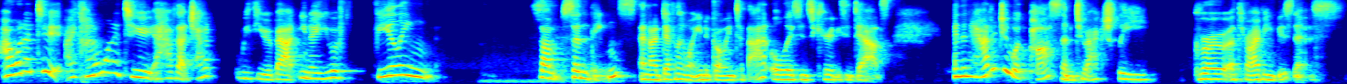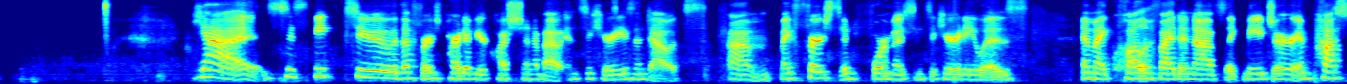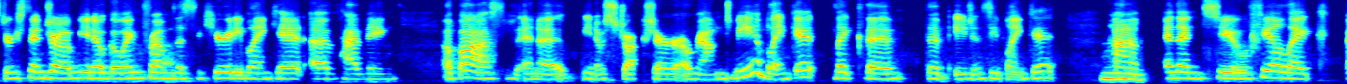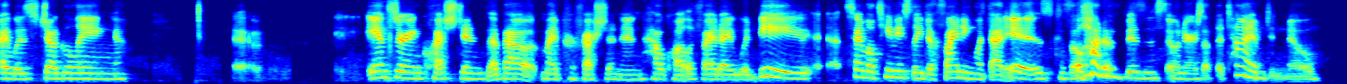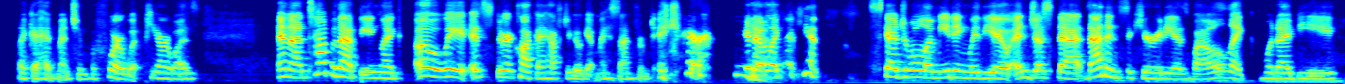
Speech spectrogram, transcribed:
I wanted to, I kind of wanted to have that chat with you about, you know, you were feeling some certain things, and I definitely want you to go into that, all those insecurities and doubts. And then how did you work past them to actually grow a thriving business? Yeah, to speak to the first part of your question about insecurities and doubts, um, my first and foremost insecurity was am I qualified enough? Like major imposter syndrome, you know, going from the security blanket of having a boss and a, you know, structure around me, a blanket, like the the agency blanket. Mm. Um, and then to feel like I was juggling uh, answering questions about my profession and how qualified I would be, simultaneously defining what that is, because a lot of business owners at the time didn't know like I had mentioned before, what PR was. And on top of that, being like, oh, wait, it's three o'clock. I have to go get my son from daycare. you know, like I can't schedule a meeting with you. And just that, that insecurity as well. Like, would I be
